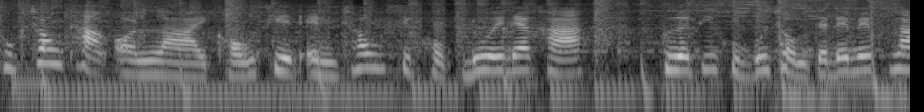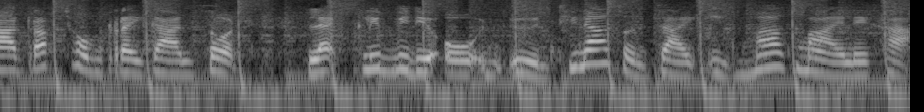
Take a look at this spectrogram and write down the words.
ทุกช่องทางออนไลน์ของ TNN ช่อง 16 ด้วยนะคะเพื่อที่คุณผู้ชมจะได้ไม่พลาดรับชมรายการสด และคลิปวิดีโออื่น ๆ ที่น่าสนใจอีกมากมายเลยค่ะ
